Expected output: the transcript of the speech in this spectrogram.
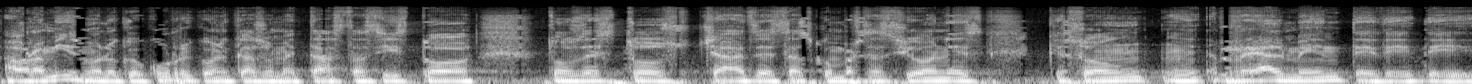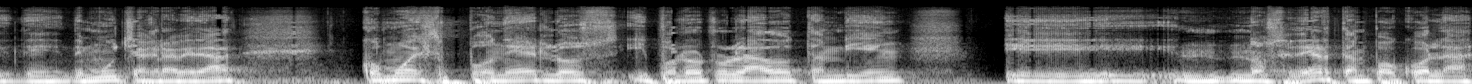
Ahora mismo lo que ocurre con el caso Metástasis, todos estos chats, estas conversaciones que son mm, realmente de, de mucha gravedad, cómo exponerlos y por otro lado también y no ceder tampoco la,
